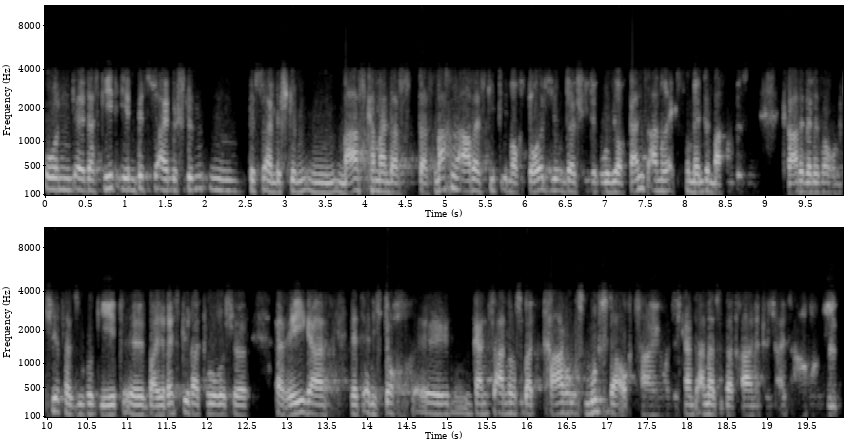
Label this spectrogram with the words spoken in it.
Und äh, das geht eben bis zu einem bestimmten, bis zu einem bestimmten Maß kann man das, das machen, aber es gibt eben auch deutliche Unterschiede, wo wir auch ganz andere Experimente machen müssen, gerade wenn es auch um Tierversuche geht, äh, weil respiratorische Erreger letztendlich doch äh, ein ganz anderes Übertragungsmuster auch zeigen und sich ganz anders übertragen natürlich als Arboviren.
